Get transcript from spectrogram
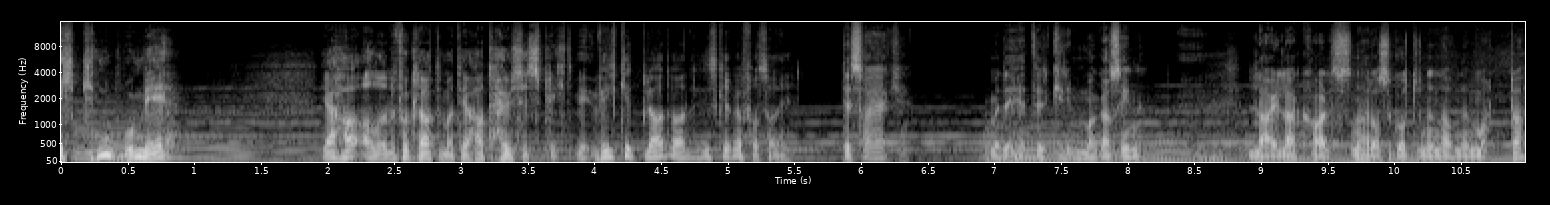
ikke noe med. Jeg har allerede forklart dem at jeg har taushetsplikt. Hvilket blad var det de skriver for, sa de? Det sa jeg ikke. Men det heter Krimmagasinet. Laila Karlsen har også gått under navnet Martha.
